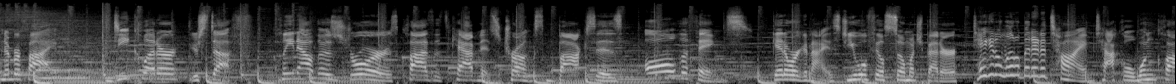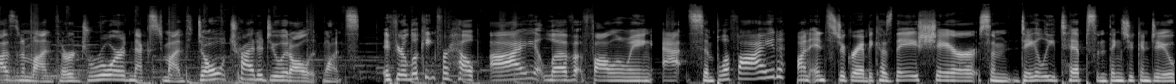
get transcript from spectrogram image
Number 5, declutter your stuff. Clean out those drawers, closets, cabinets, trunks, boxes, all the things. Get organized. You will feel so much better. Take it a little bit at a time. Tackle one closet a month or drawer next month. Don't try to do it all at once. If you're looking for help, I love following at Simplified on Instagram because they share some daily tips and things you can do.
